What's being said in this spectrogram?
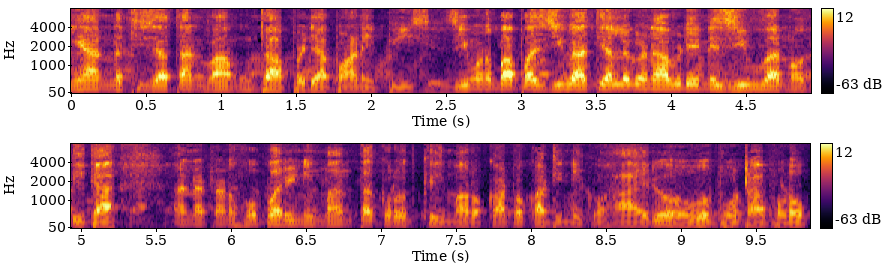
ન્યા નથી જતા ને વા ઊંધા પડ્યા પાણી પી છે. જીવણ બાપા જીવા ત્યાં લગન આવડે એને જીવવા ન દીધા. અને અટાણ હોપારીની માનતા કરો કે મારો કાંટો કાઢી નીકો હા રહ્યો, હવે ભોઠા પડો.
